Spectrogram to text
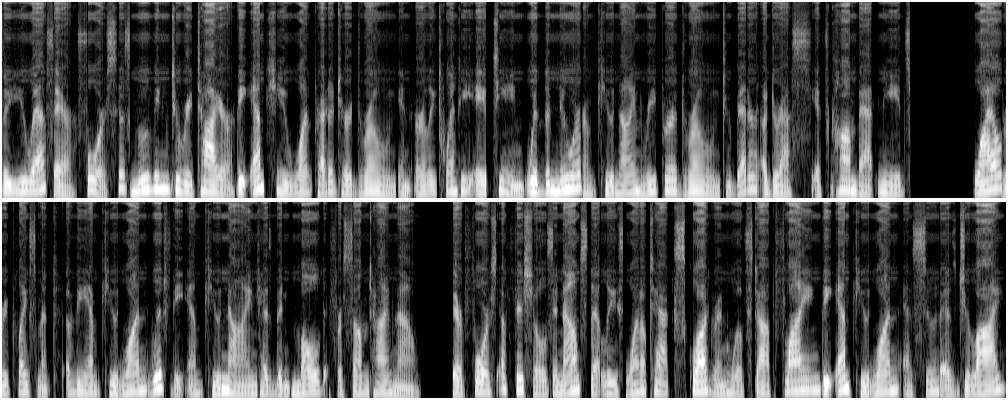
The U.S. Air Force is moving to retire the MQ-1 Predator drone in early 2018 with the newer MQ-9 Reaper drone to better address its combat needs. While replacement of the MQ-1 with the MQ-9 has been mulled for some time now, Air Force officials announced that at least one attack squadron will stop flying the MQ-1 as soon as July,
